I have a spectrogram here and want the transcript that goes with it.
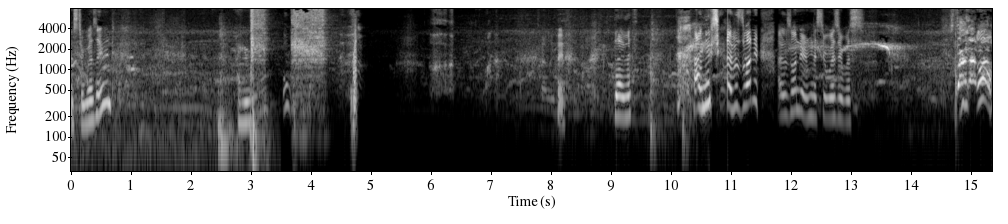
Mr. Wizard? Are you ready? Oh. Did I miss? I knew she, I was wondering I was wondering if Mr. Wizard was Stop Oh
